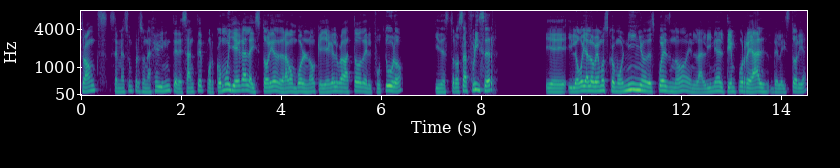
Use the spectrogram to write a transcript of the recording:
Trunks se me hace un personaje bien interesante por cómo llega la historia de Dragon Ball, ¿no? Que llega el vato del futuro y destroza Freezer. Y, luego ya lo vemos como niño después, ¿no? En la línea del tiempo real de la historia.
